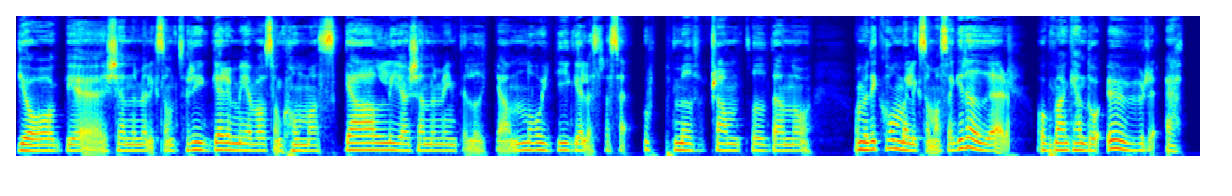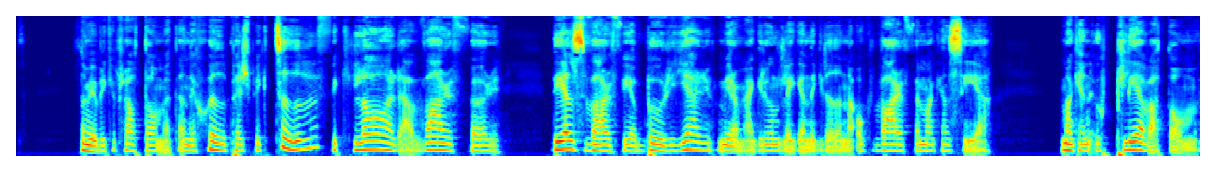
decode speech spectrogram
Jag eh, känner mig liksom tryggare med vad som komma skall. Jag känner mig inte lika nojig eller stressar upp mig för framtiden. Och, och men det kommer liksom massa grejer. Och man kan då ur ett, som jag brukar prata om, ett energiperspektiv förklara varför, dels varför jag börjar med de här grundläggande grejerna och varför man kan se man kan uppleva att de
